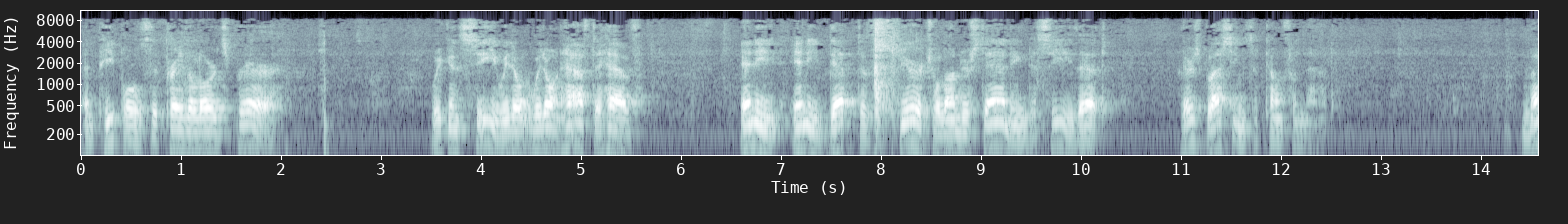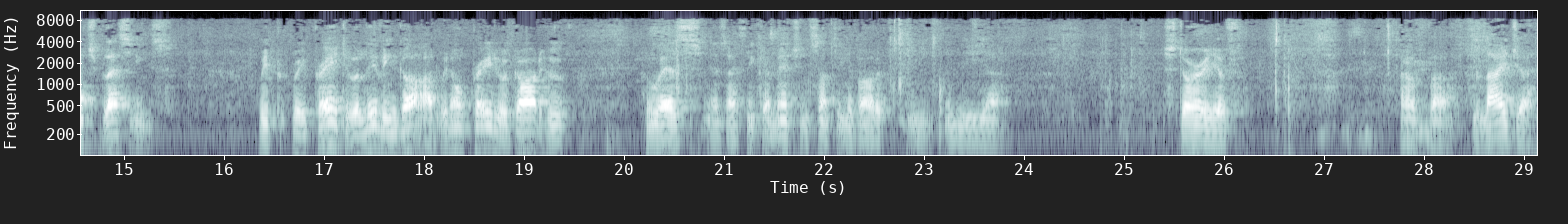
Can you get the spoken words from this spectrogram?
and peoples that pray the Lord's Prayer, we can see, we don't, we don't have to have any, any depth of spiritual understanding to see that there's blessings that come from that. Much blessings. We, we pray to a living God. We don't pray to a God who, who has, as I think I mentioned something about it in, in the uh, story of, of uh, Elijah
